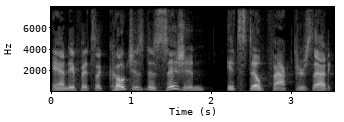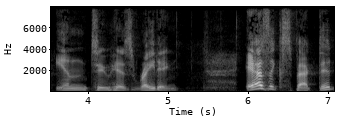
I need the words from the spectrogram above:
And if it's a coach's decision, it still factors that into his rating. As expected,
